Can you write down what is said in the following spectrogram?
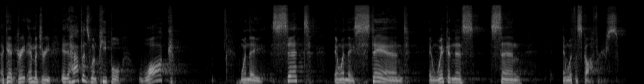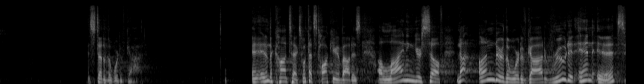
Again, great imagery. It happens when people walk, when they sit, and when they stand in wickedness, sin, and with the scoffers instead of the Word of God. And in the context, what that's talking about is aligning yourself not under the Word of God, rooted in it,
